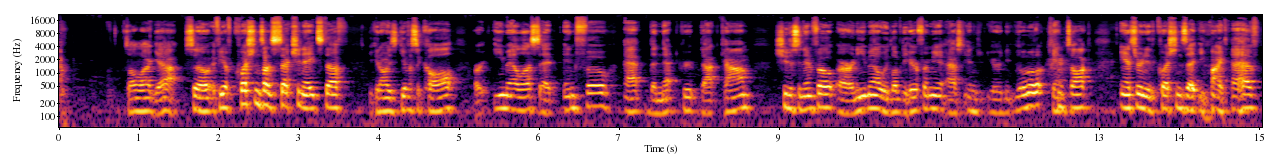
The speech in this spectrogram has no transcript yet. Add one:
that's all I got. So if you have questions on Section 8 stuff, you can always give us a call or email us at info at thenettgroup.com. shoot us an info or an email. We'd love to hear from you. Ask your can't talk. Answer any of the questions that you might have,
